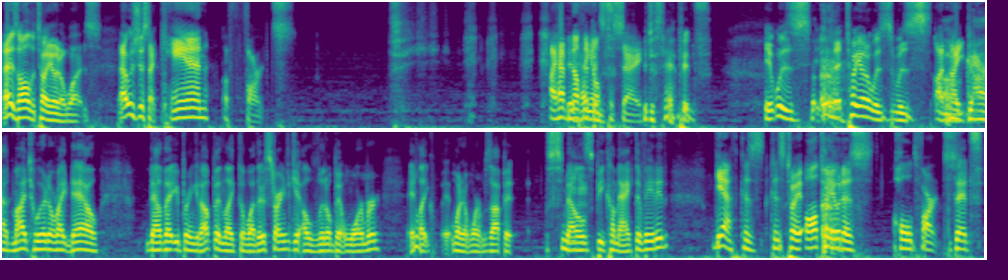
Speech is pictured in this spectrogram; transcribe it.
That is all the Toyota was. That was just a can of farts. I have It nothing happens. else to say. It just happens. It was that Toyota was was a Oh nightmare. God, my Toyota right now. Now that you bring it up, and like the weather's starting to get a little bit warmer, and like when it warms up, it smells Mm-hmm. become activated. Yeah, because because Toy- all Toyotas hold farts. That's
